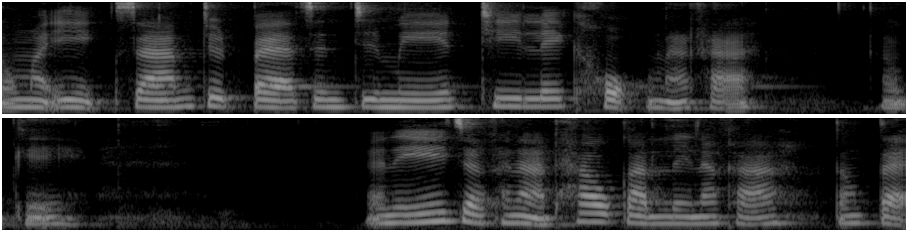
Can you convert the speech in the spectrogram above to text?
ลงมาอีก 3.8เซนติเมตรที่เลข 6 นะคะ โอเค อันนี้จะขนาดเท่ากันเลยนะคะ ตั้งแต่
